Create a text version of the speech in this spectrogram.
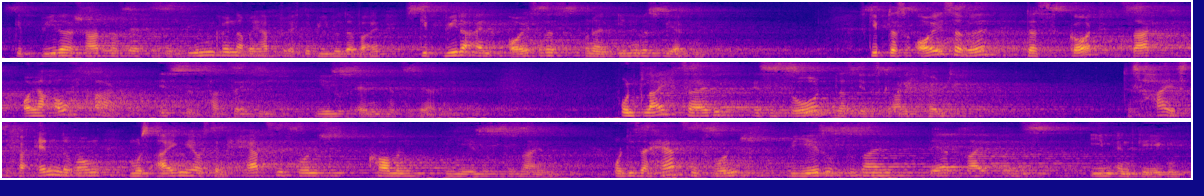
Es gibt wieder, schade, dass wir jetzt nicht beamen können, aber ihr habt vielleicht eine Bibel dabei. Es gibt wieder ein äußeres und ein inneres Wirken. Es gibt das Äußere, dass Gott sagt, euer Auftrag ist es tatsächlich, Jesus ähnlicher zu werden. Und gleichzeitig ist es so, dass ihr das gar nicht könnt. Das heißt, die Veränderung muss eigentlich aus dem Herzenswunsch kommen, wie Jesus zu sein. Und dieser Herzenswunsch, wie Jesus zu sein, der treibt uns ihm entgegen.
